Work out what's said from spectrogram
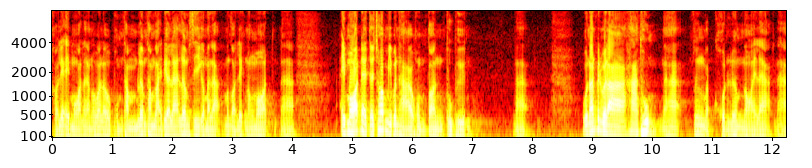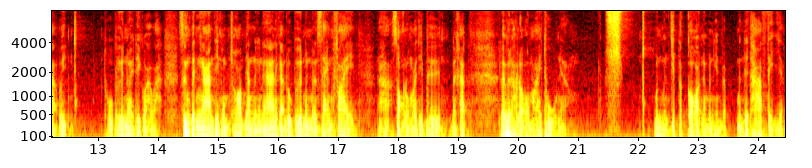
ขอเรียกไอ้มอสแล้วกันเพราะว่าเราผมทำเริ่มทำหลายเดือนแล้วเริ่มซีกับมันแล้วเมื่อก่อนเรียกน้องมอสนะฮะไอ้มอสเนี่ยจะชอบมีปัญหากับผมตอนถูพื้นนะฮะวันนั้นเป็นเวลาห้าทุ่มนะฮะซึ่งแบบคนเริ่มน้อยแล้วนะฮะถูพื้นหน่อยดีกว่าว่ะซึ่งเป็นงานที่ผมชอบอย่างหนึ่งนะฮะในการถูพื้นมันเหมือนแสงไฟนะฮะส่องลงมาที่พื้นนะครับ แล้วเวลาเราเอาไม้ถูเนี่ย มันเหมือนจิตรกรน่ะมันเห็นแบบเหมือนได้ทาสีอะ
